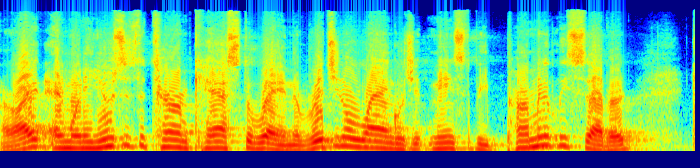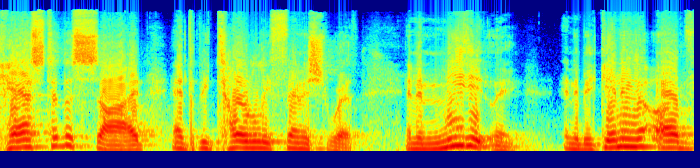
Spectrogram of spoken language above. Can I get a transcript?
All right? And when he uses the term cast away, in the original language, it means to be permanently severed, cast to the side, and to be totally finished with. And immediately, in the beginning of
